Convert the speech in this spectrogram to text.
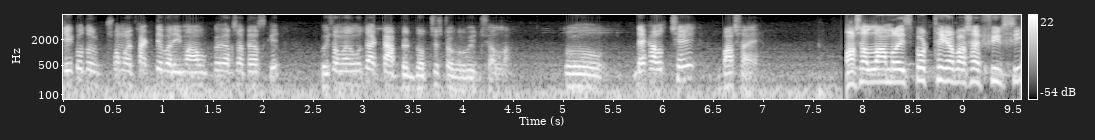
যে কত সময় থাকতে পারি মা কাকার সাথে আজকে ওই সময়ের মধ্যে একটা আপডেট দেওয়ার চেষ্টা করব ইনশাল্লাহ তো দেখা হচ্ছে বাসায়। মাশাল্লাহ আমরা স্পোর্ট থেকে বাসায় ফিরছি।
